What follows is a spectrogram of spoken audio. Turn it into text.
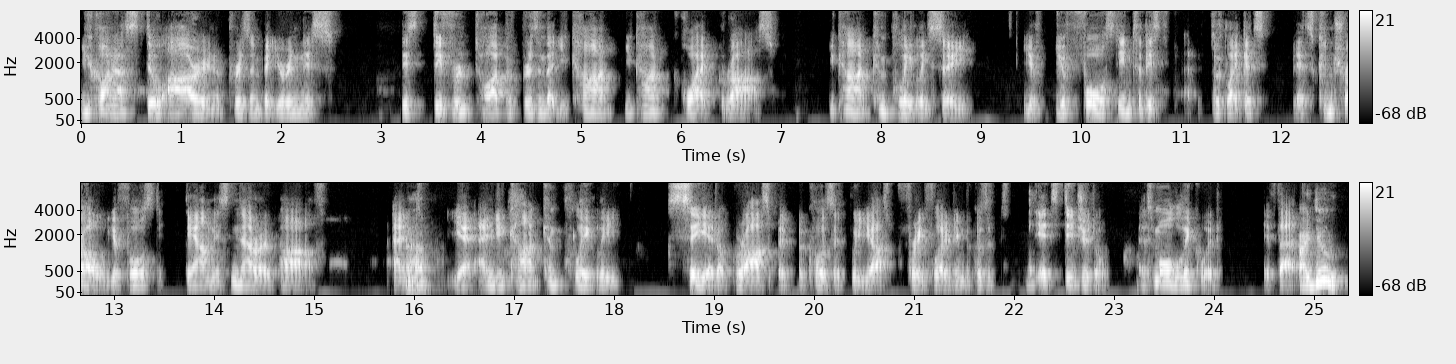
you kind of still are in a prison, but you're in this this different type of prison that you can't you can't quite grasp. You can't completely see. You're you're forced into this like it's it's control. You're forced down this narrow path, and uh-huh. yeah, and you can't completely see it or grasp it because it, we are free floating because it's it's digital. It's more liquid. If that, I do,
